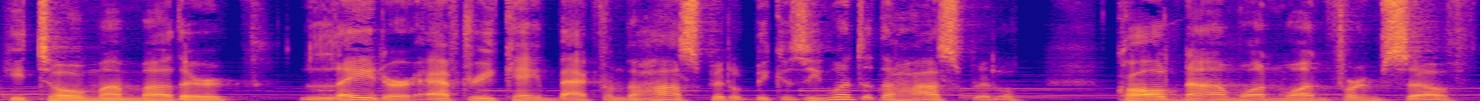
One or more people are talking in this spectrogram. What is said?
he told my mother later, after he came back from the hospital, because he went to the hospital, called 911 for himself,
